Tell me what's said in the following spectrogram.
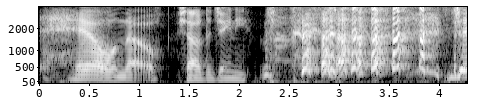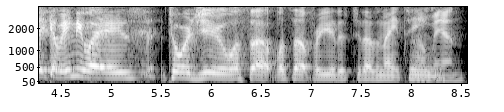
Hell no, Shout out to Janie. Jacob. Anyways, towards you. What's up? What's up for you this 2019? Oh man.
